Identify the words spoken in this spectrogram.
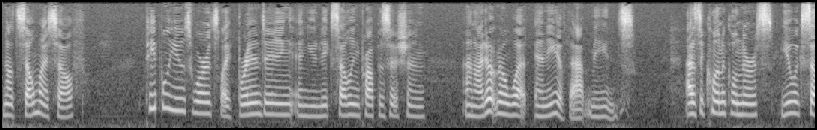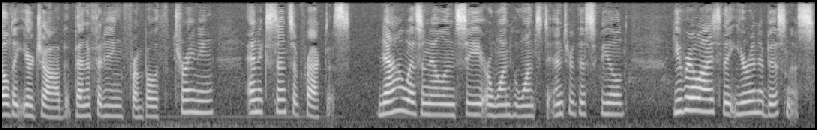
not sell myself. People use words like branding and unique selling proposition, and I don't know what any of that means. As a clinical nurse, you excelled at your job, benefiting from both training and extensive practice. Now, as an LNC or one who wants to enter this field, you realize that you're in a business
